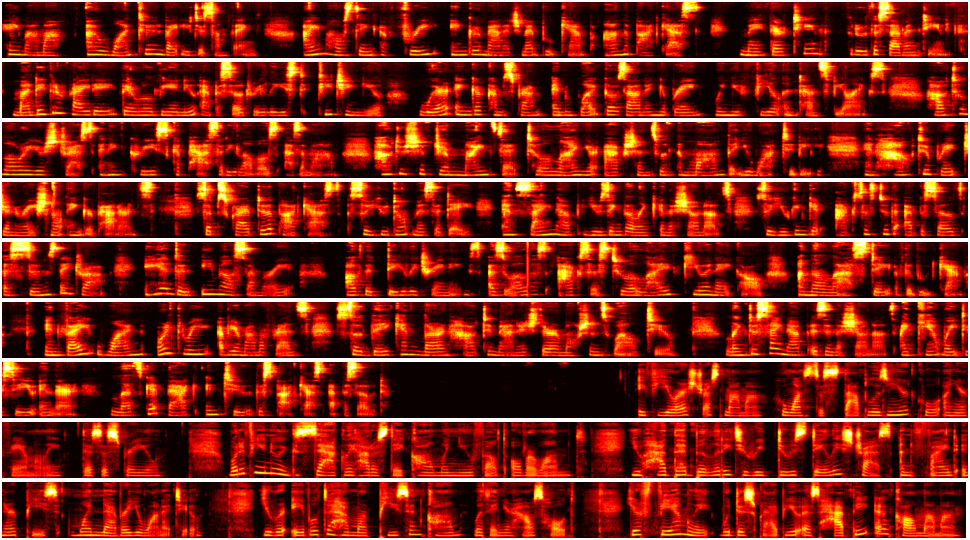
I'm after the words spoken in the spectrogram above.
Hey, Mama. I want to invite you to something. I am hosting a free anger management bootcamp on the podcast May 13th through the 17th. Monday through Friday, there will be a new episode released teaching you where anger comes from and what goes on in your brain when you feel intense feelings, how to lower your stress and increase capacity levels as a mom, how to shift your mindset to align your actions with the mom that you want to be, and how to break generational anger patterns. Subscribe to the podcast so you don't miss a day and sign up using the link in the show notes so you can get access to the episodes as soon as they drop and an email summary of the daily trainings as well as access to a live Q&A call on the last day of the boot camp. Invite one or three of your mama friends so they can learn how to manage their emotions well too. Link to sign up is in the show notes. I can't wait to see you in there. Let's get back into this podcast episode. If you're a stressed mama who wants to stop losing your cool on your family, this is for you. What if you knew exactly how to stay calm when you felt overwhelmed? You had the ability to reduce daily stress and find inner peace whenever you wanted to. You were able to have more peace and calm within your household. Your family would describe you as happy and calm mama.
